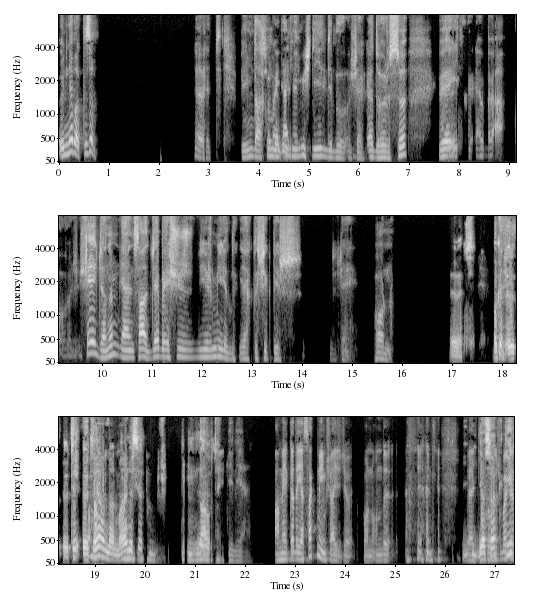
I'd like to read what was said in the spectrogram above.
Önüne bak kızım. Evet. Benim de aklıma şaka gelmemiş değil. değildi bu şaka doğrusu. Ve evet. şey canım yani sadece 520 yıllık yaklaşık bir şey porno. Evet. Fakat öte, öte yandan maalesef Davut heykeli yani. Amerika'da yasak mıymış ayrıca porno? Onu da yani belki yasak değil.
